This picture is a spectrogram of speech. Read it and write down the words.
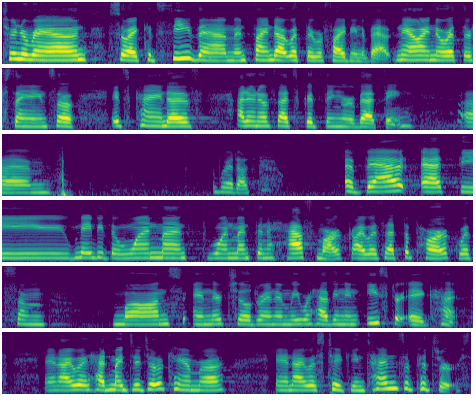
turn around so I could see them and find out what they were fighting about. Now I know what they're saying, so it's kind of, I don't know if that's a good thing or a bad thing. Um, what else? About at the maybe the one month, one month and a half mark, I was at the park with some moms and their children, and we were having an Easter egg hunt. And I had my digital camera, and I was taking tons of pictures.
